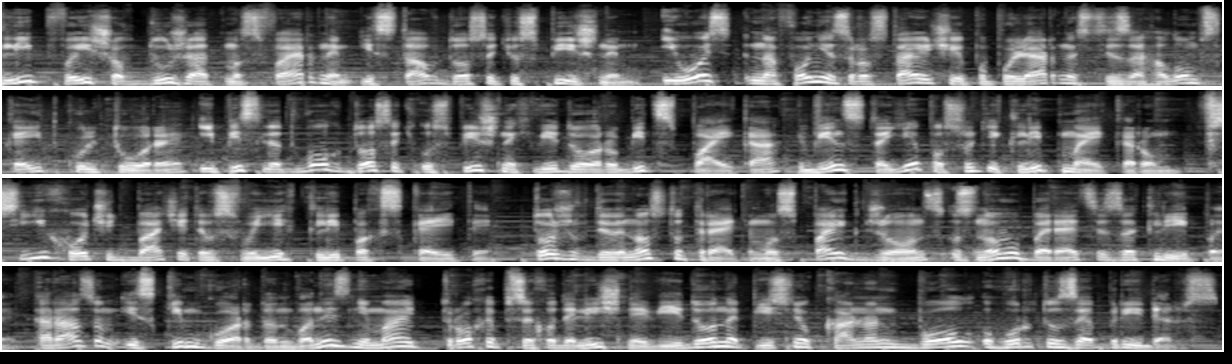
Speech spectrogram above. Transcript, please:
Кліп вийшов дуже атмосферним і став досить успішним. І ось на фоні зростаючої популярності загалом скейт-культури, і після двох досить успішних відеоробіт Спайка він стає по суті кліпмейкером. Всі хочуть бачити в своїх кліпах скейти. Тож в 93-му Спайк Джонс знову береться за кліпи. Разом із Кім Гордон вони знімають трохи психоделічне відео на пісню Cannonball гурту The Breeders.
